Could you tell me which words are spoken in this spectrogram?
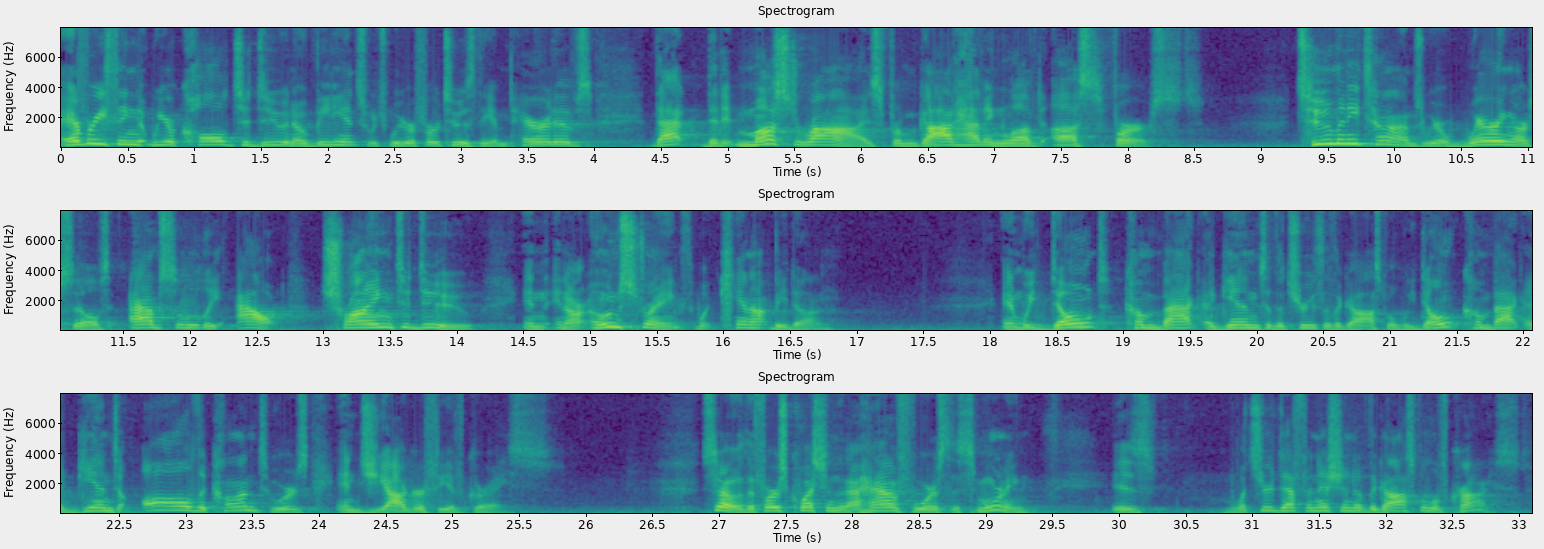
everything that we are called to do in obedience, which we refer to as the imperatives, that, that it must rise from God having loved us first. Too many times we are wearing ourselves absolutely out trying to do in, in our own strength what cannot be done. And we don't come back again to the truth of the gospel. We don't come back again to all the contours and geography of grace. So, the first question that I have for us this morning is what's your definition of the gospel of Christ?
